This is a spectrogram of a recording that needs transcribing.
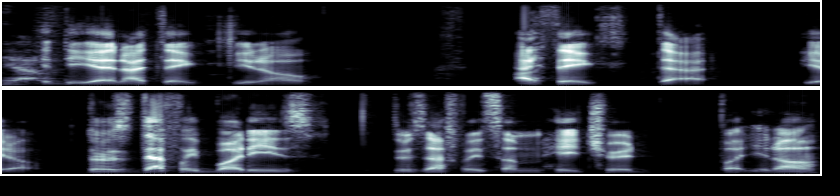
Yeah. in the end, I think you know, I think that you know, there's definitely buddies. There's definitely some hatred, but you know,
